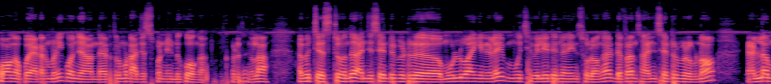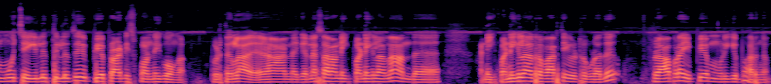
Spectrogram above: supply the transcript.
போங்க. போய் அட்டன் பண்ணி கொஞ்சம் அந்த இடத்துல மட்டும் அட்ஜஸ்ட் பண்ணி நின்றுக்கோங்க. புரியுதுங்களா? அது செஸ்ட் வந்து அஞ்சு சென்டிமீட்டர் முள் வாங்கி நிலை மூச்சு வெளியிட நிலைன்னு சொல்லுவாங்க. டிஃப்ரென்ஸ் அஞ்சு சென்டிமீட்டர் இருக்கணும். நல்லா மூச்சை இழுத்து இழுத்து இப்பயே ப்ராக்டிஸ் பண்ணிக்கோங்க. புரியுதுங்களா? நான் அன்றைக்கி என்ன சார் அன்றைக்கி பண்ணிக்கலாம்னா அந்த அன்றைக்கி பண்ணிக்கலான்ற வார்த்தையை விட்டுறக்கூடாது. ப்ராப்பராக இப்போயே முடிக்க பாருங்கள்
